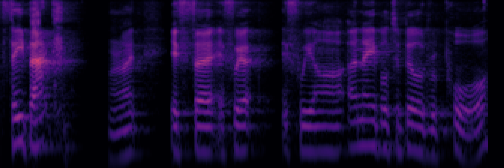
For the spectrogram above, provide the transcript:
feedback, all right? If, uh, if, we're, if we are unable to build rapport,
